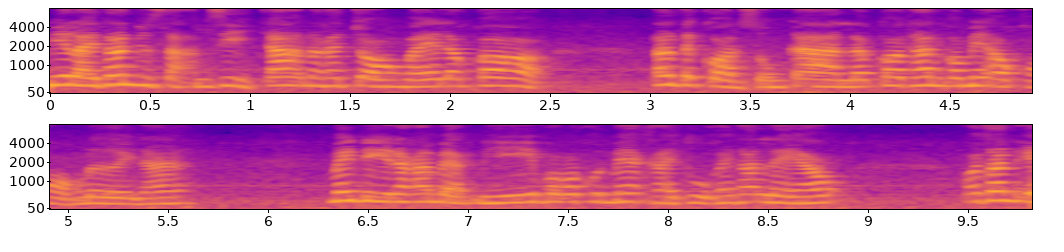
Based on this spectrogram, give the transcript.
มีหลายท่านอยู่3 4เจ้านะคะ จองไว้แล้วก็ ตั้งแต่ก่อนสงการแล้วก็ท่านก็ไม่เอาของเลยนะ ไม่ดีนะคะแบบนี้เพราะว่าคุณแม่ขายถูกให้ท่านแล้ว เพราะท่านเอ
